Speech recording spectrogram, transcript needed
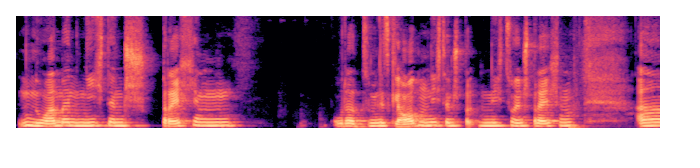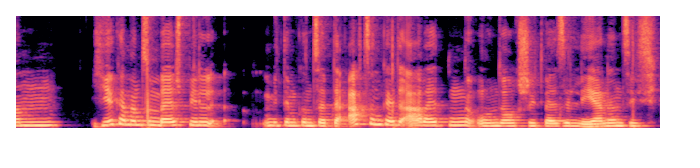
Normen nicht entsprechen oder zumindest glauben, nicht, nicht zu entsprechen. Ähm, hier kann man zum Beispiel mit dem Konzept der Achtsamkeit arbeiten und auch schrittweise lernen, sich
